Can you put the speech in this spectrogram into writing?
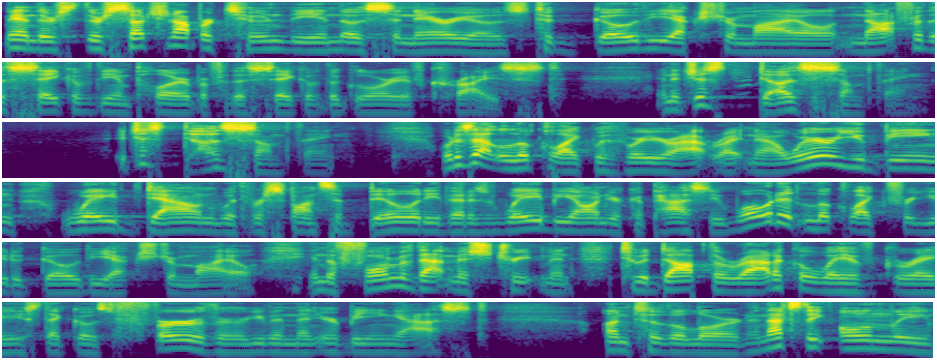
Man, there's, there's such an opportunity in those scenarios to go the extra mile, not for the sake of the employer, but for the sake of the glory of Christ. And it just does something. It just does something. What does that look like with where you're at right now? Where are you being weighed down with responsibility that is way beyond your capacity? What would it look like for you to go the extra mile in the form of that mistreatment to adopt the radical way of grace that goes further even than you're being asked unto the Lord? And that's the only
